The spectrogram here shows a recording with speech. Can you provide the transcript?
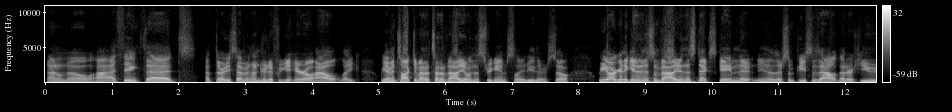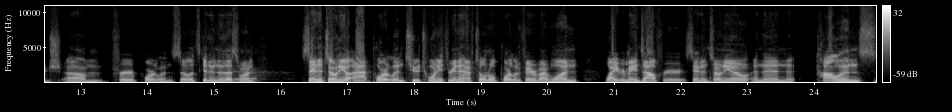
I don't know. I think that at 3,700, if we get Herro out, like we haven't talked about a ton of value on this three game slate either. So we are going to get into some value in this next game. There, you know, there's some pieces out that are huge um, for Portland. So let's get into this yeah. one. San Antonio at Portland, 223 and a half total. Portland favored by one. White remains out for San Antonio. And then Collins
